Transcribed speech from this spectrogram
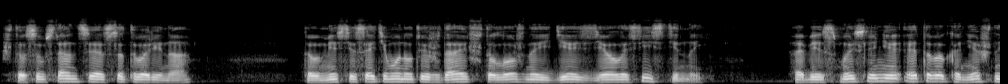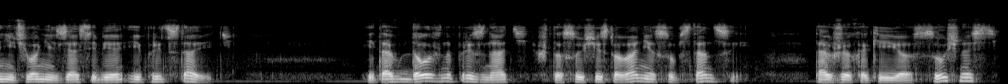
что субстанция сотворена – то вместе с этим он утверждает, что ложная идея сделалась истинной. А без этого, конечно, ничего нельзя себе и представить. И так должно признать, что существование субстанции, так же, как и ее сущность,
